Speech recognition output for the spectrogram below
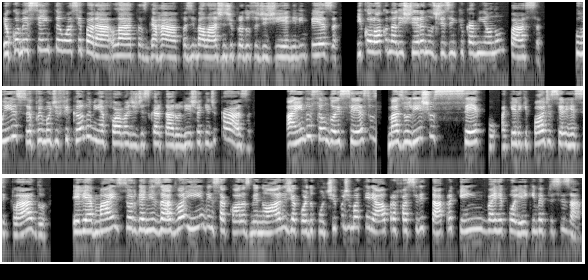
Eu comecei então a separar latas, garrafas, embalagens de produtos de higiene e limpeza e coloco na lixeira nos dizem que o caminhão não passa. Com isso, eu fui modificando a minha forma de descartar o lixo aqui de casa. Ainda são dois cestos, mas o lixo seco, aquele que pode ser reciclado, ele é mais organizado ainda em sacolas menores, de acordo com o tipo de material, para facilitar para quem vai recolher e quem vai precisar.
